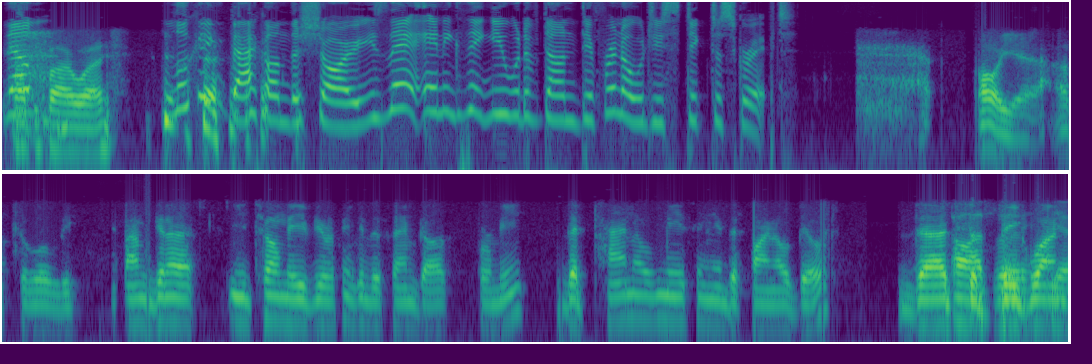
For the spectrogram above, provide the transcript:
Now, Not far away. Looking back on the show, is there anything you would have done different, or would you stick to script? Oh yeah, absolutely. I'm gonna. You tell me if you're thinking the same, guys. For me, the panel missing in the final build. That's Oh, the big one. yeah.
